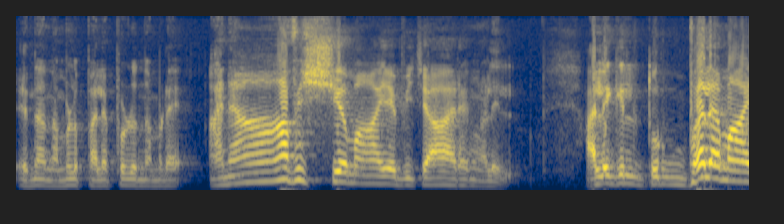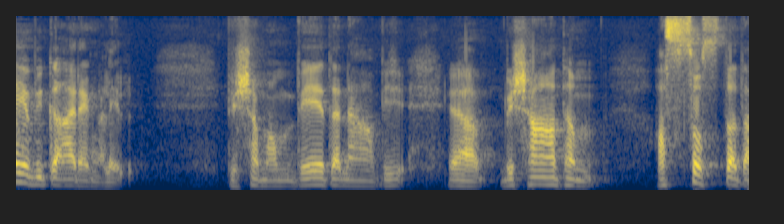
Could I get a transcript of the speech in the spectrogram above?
എന്നാൽ നമ്മൾ പലപ്പോഴും നമ്മുടെ അനാവശ്യമായ വിചാരങ്ങളിൽ അല്ലെങ്കിൽ ദുർബലമായ വികാരങ്ങളിൽ വിഷമം വേദന വി- വിഷാദം അസ്വസ്ഥത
